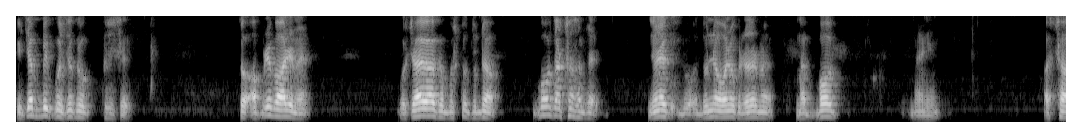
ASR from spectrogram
کہ جب بھی کوئی ذکر ہو کسی سے تو اپنے بارے میں وہ چاہے گا کہ مجھ کو دنیا بہت اچھا سمجھے دنیا دنیا والوں کی نظر میں میں بہت یعنی اچھا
